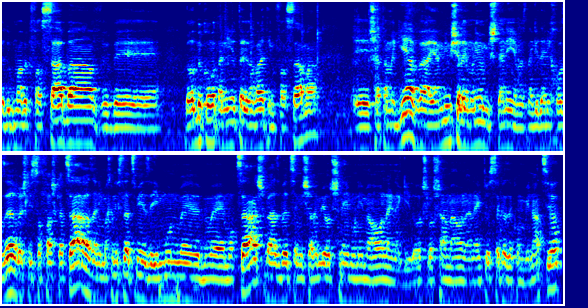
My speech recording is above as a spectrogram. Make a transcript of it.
לדוגמה בכפר סבא ובעוד מקומות, אני יותר עבדתי עם כפר סבא. אה, שאתה מגיע והימים של האימונים הם משתנים, אז נגיד אני חוזר ויש לי סופש קצר, אז אני מכניס לעצמי איזה אימון אה, מוצ"ש, ואז בעצם נשארים לי עוד שני אימונים מהאונליין נגיד, עוד שלושה מהאונליין, הייתי עושה כזה קומבינציות,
